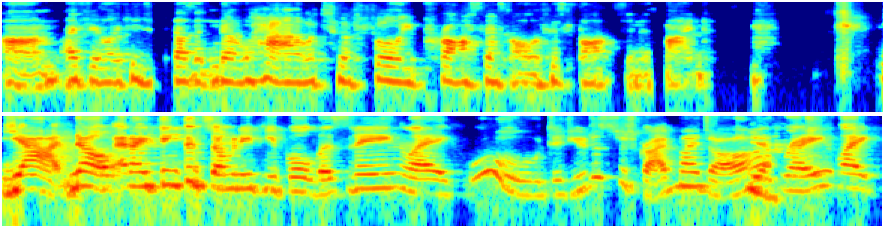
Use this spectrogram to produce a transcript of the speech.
Um, I feel like he just doesn't know how to fully process all of his thoughts in his mind. Yeah, no, and I think that so many people listening, like, ooh, did you just describe my dog? Yeah. Right? Like,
